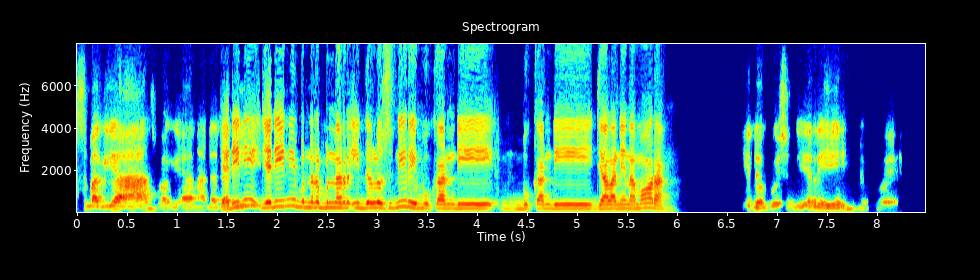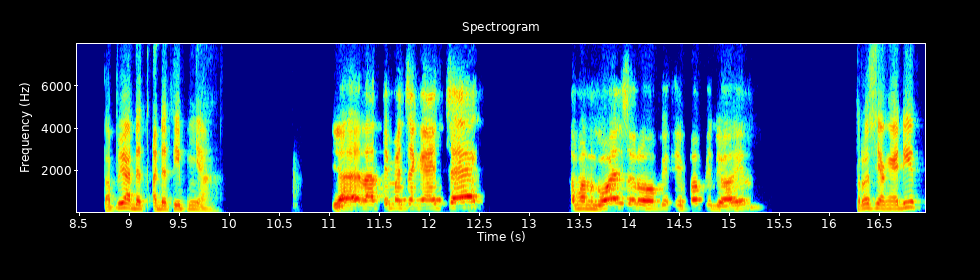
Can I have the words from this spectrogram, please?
sebagian sebagian ada Jadi dari ini jadi ini bener-bener ide lo sendiri bukan di bukan dijalanin sama orang. hidup gue sendiri hidup gue Tapi ada ada timnya. ya nanti ecek-ecek teman gue suruh apa videoin Terus yang edit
